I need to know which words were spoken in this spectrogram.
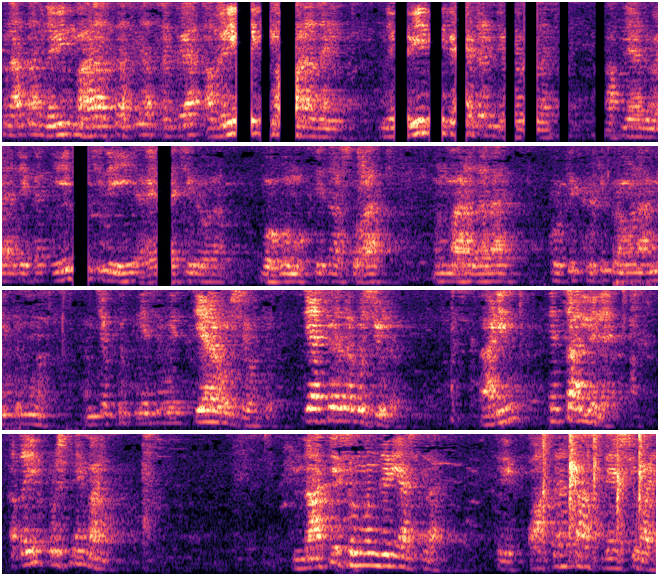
पण आता नवीन महाराष्ट्रातल्या सगळ्या आधुनिक महाराजांनी आपल्या डोळ्यात एकच हीच देही हयाची डोळा भोगमुक्तीचा सोहळा म्हणून महाराजाला कोटी कोटी प्रमाण आम्ही तर आमच्या पत्नीचं वय तेरा वर्ष होतं. त्याच वेळेला बसविलं आणि ते चाललेलं आहे. आता एक प्रश्न आहे मला. नातेसंबंध जरी असला एक पात्रता असल्याशिवाय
